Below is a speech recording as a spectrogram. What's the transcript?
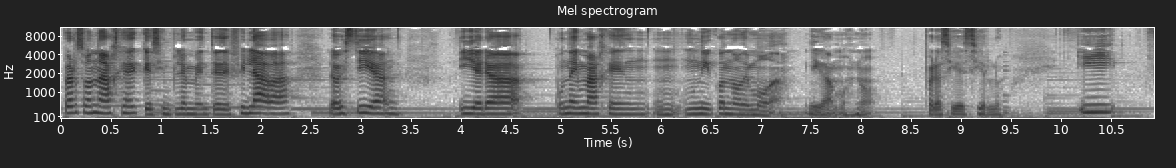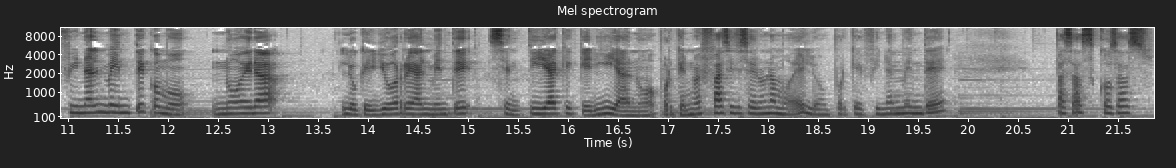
personaje que simplemente desfilaba, lo vestían y era una imagen, un, un icono de moda, digamos, ¿no? Por así decirlo. Y finalmente como no era lo que yo realmente sentía que quería, ¿no? Porque no es fácil ser una modelo, porque finalmente pasas cosas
